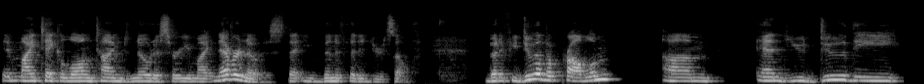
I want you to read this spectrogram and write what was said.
it might take a long time to notice, or you might never notice that you've benefited yourself. But if you do have a problem um, and you do the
